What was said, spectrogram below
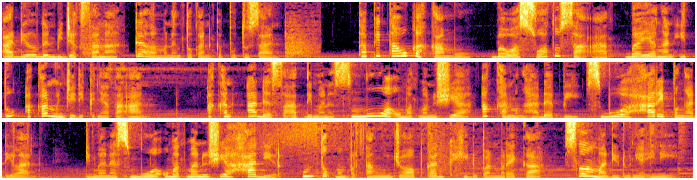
adil dan bijaksana dalam menentukan keputusan. Tapi tahukah kamu bahwa suatu saat bayangan itu akan menjadi kenyataan? Akan ada saat di mana semua umat manusia akan menghadapi sebuah hari pengadilan, di mana semua umat manusia hadir untuk mempertanggungjawabkan kehidupan mereka selama di dunia ini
